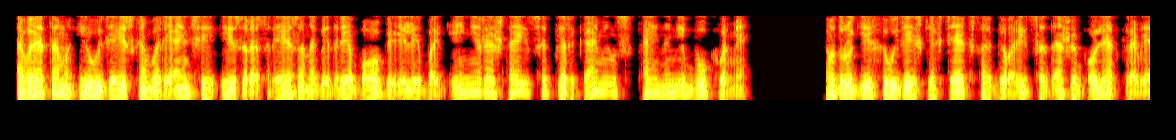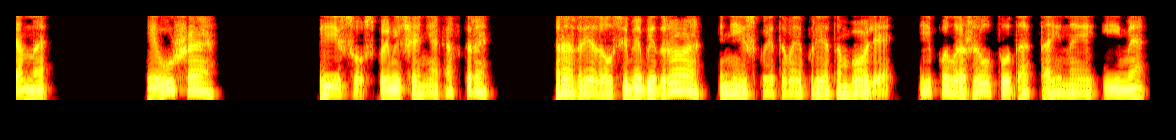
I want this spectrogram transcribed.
В этом иудейском варианте из разреза на бедре бога или богини рождается пергамент с тайными буквами. В других иудейских текстах говорится даже более откровенно. Иуша, Иисус, примечание автора, разрезал себе бедро, не испытывая при этом боли, и положил туда тайное имя,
